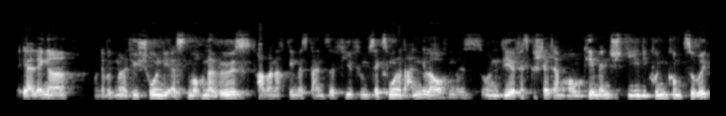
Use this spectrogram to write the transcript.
eher länger. Und da wird man natürlich schon die ersten Wochen nervös. Aber nachdem das Ganze vier, fünf, sechs Monate angelaufen ist und wir festgestellt haben, oh, okay, Mensch, die, die Kunden kommen zurück,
